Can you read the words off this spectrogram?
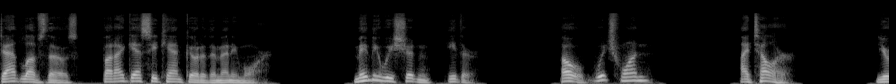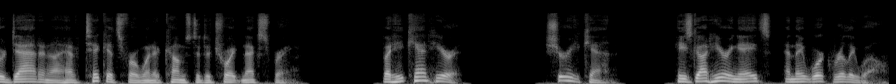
Dad loves those, but I guess he can't go to them anymore. Maybe we shouldn't, either. Oh, which one? I tell her. Your dad and I have tickets for when it comes to Detroit next spring. But he can't hear it. Sure, he can. He's got hearing aids, and they work really well.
